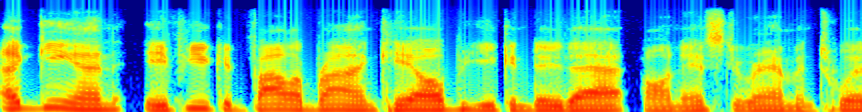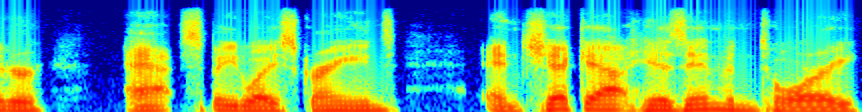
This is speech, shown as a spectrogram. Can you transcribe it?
again, if you could follow Brian Kelb, you can do that on Instagram and Twitter at Speedway Screens and check out his inventory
